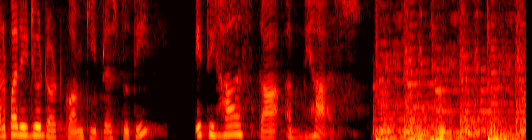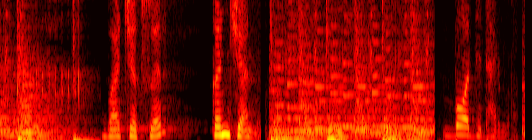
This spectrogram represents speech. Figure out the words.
अरपा की प्रस्तुति, इतिहास का अभ्यास। वाचक स्वर, कंचन। बौद्ध धर्म।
